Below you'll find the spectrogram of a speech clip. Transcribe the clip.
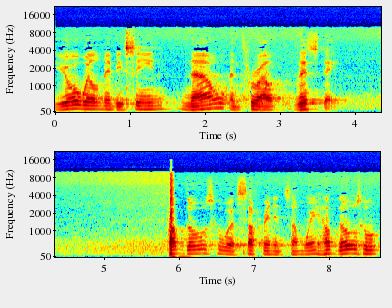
your will may be seen now and throughout this day. Help those who are suffering in some way. Help those who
